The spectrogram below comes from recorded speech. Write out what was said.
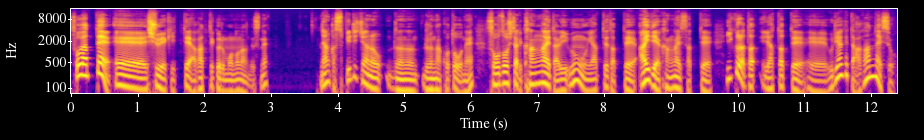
そうやって、えー、収益って上がってくるものなんですね。なんかスピリチュアルなことをね、想像したり考えたり、うんうんやってたって、アイデア考えてたって、いくらやったって、えー、売り上げって上がんないですよ。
